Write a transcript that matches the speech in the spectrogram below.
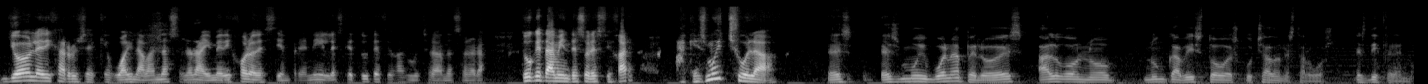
yo le dije a Rusia que guay la banda sonora y me dijo lo de siempre, Neil, es que tú te fijas mucho en la banda sonora. Tú que también te sueles fijar, a que es muy chula. Es, es muy buena, pero es algo no nunca visto o escuchado en Star Wars. Es diferente.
